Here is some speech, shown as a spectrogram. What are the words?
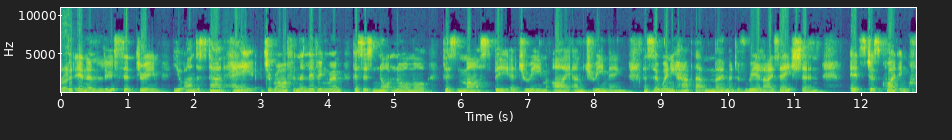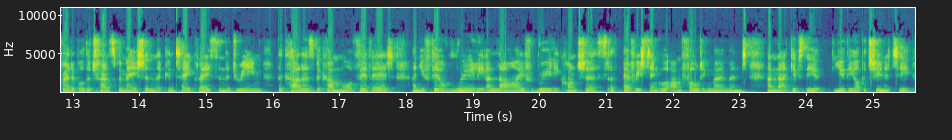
Right. But in a lucid dream, you understand, hey, giraffe in the living room, this is not normal. This must be a dream. I am dreaming. And so when you have that moment of realization, it's just quite incredible the transformation that can take place in the dream. The colors become more vivid, and you feel really alive, really conscious of every single unfolding moment. And that gives the, you the opportunity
